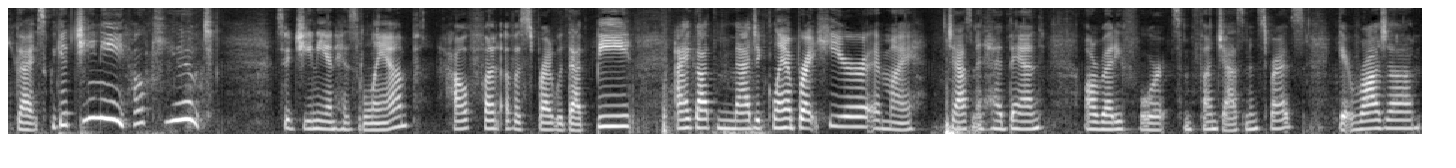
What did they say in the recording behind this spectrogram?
you guys, we get Genie. How cute. So Genie and his lamp. How fun of a spread would that be? I got the magic lamp right here and my jasmine headband all ready for some fun jasmine spreads. Get Rajah,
